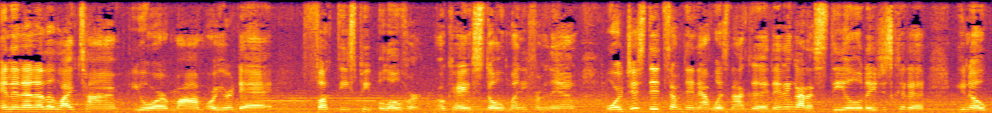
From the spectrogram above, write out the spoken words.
and in another lifetime, your mom or your dad fucked these people over, okay? Stole money from them or just did something that was not good. They didn't gotta steal. They just could have, you know,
